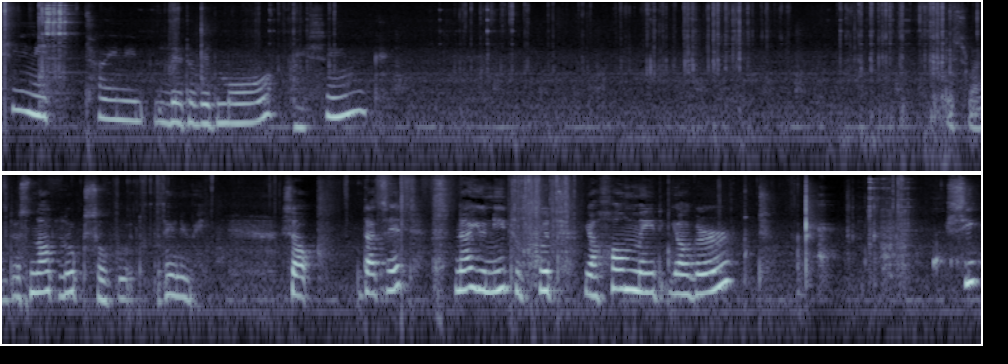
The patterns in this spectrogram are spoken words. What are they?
teeny tiny little bit more I think. This one does not look so good but anyway. So that's it. Now you need to put your homemade yogurt. See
